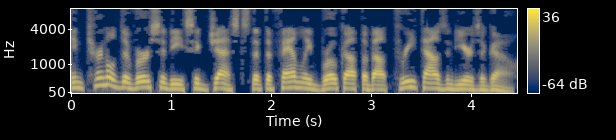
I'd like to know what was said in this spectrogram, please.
Internal diversity suggests that the family broke up about 3,000 years ago.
